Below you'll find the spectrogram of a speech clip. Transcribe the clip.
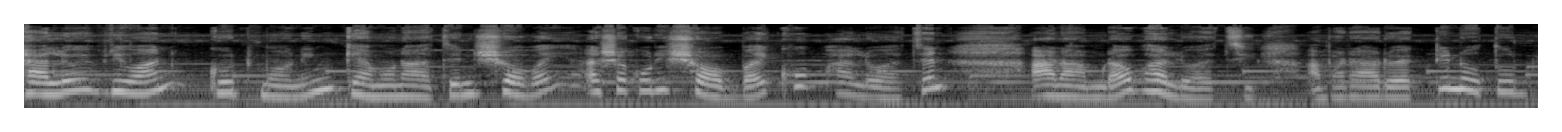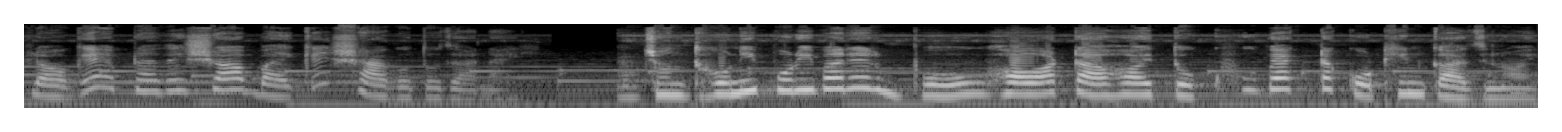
হ্যালো এভরিওয়ান, গুড মর্নিং। কেমন আছেন সবাই? আশা করি সবাই খুব ভালো আছেন আর আমরাও ভালো আছি। আমার আরও একটি নতুন ব্লগে আপনাদের সবাইকে স্বাগত জানাই। একজন ধনী পরিবারের বউ হওয়াটা হয়তো খুব একটা কঠিন কাজ নয়,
